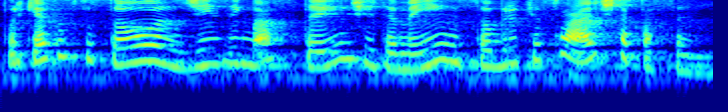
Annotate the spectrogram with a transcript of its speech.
Porque essas pessoas dizem bastante também sobre o que a sua arte está passando.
